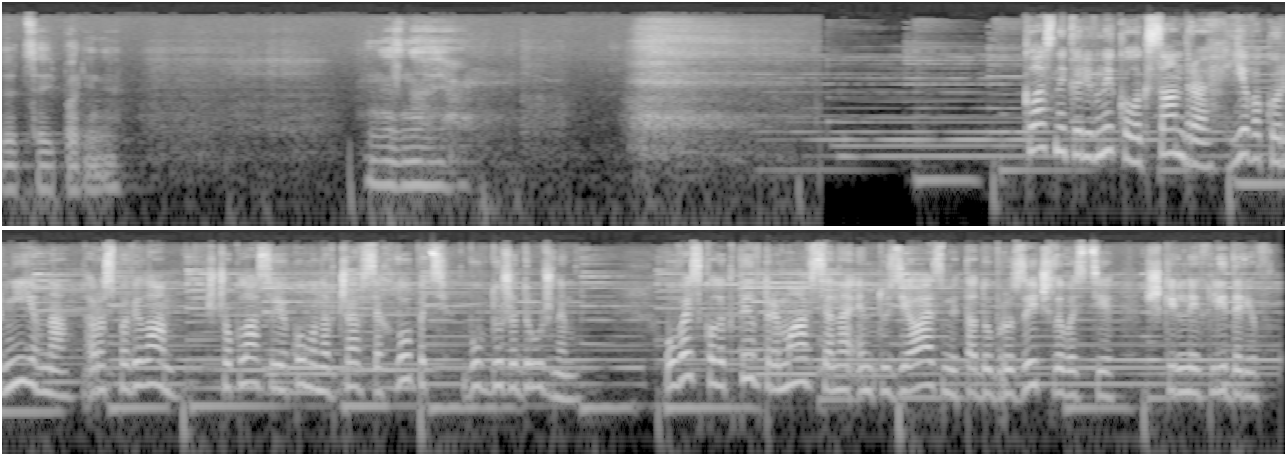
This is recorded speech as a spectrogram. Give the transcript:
до цієї пори не, не знає. Класний керівник Олександра Єва Корнієвна розповіла, що клас, у якому навчався хлопець, був дуже дружним. Увесь колектив тримався на ентузіазмі та доброзичливості шкільних лідерів.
